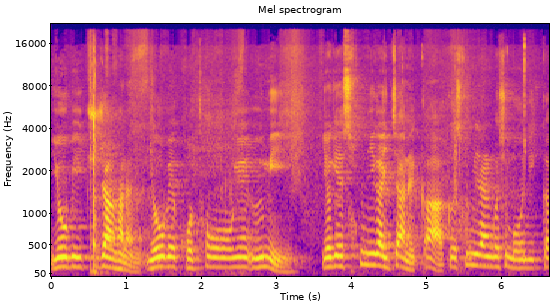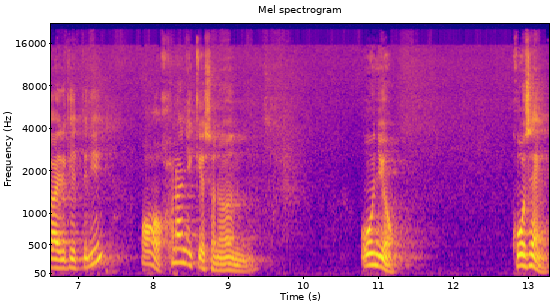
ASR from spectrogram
욥이 주장하는 욥의 고통의 의미 여기에 섭리가 있지 않을까? 그 섭리라는 것이 뭐니까 이렇게 했더니 어 하나님께서는 온유 고생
